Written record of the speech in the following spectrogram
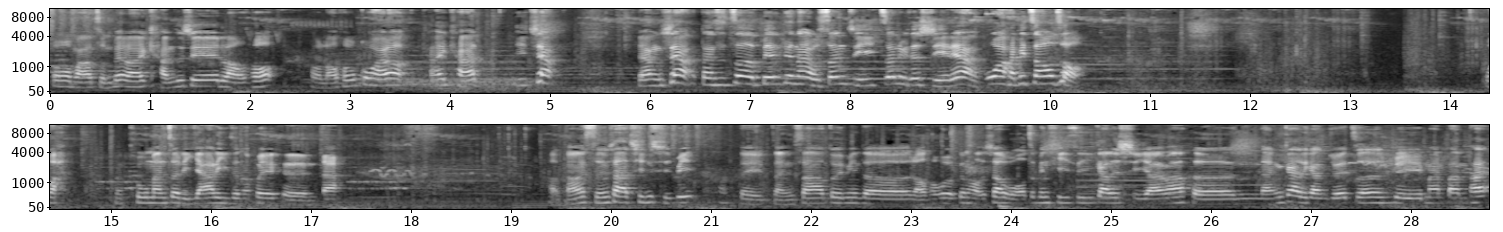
哦，马上准备来砍这些老头。哦，老头过来了，开砍一下，两下，但是这边居然有升级，僧侣的血量，哇，还被招走。哇，那库曼这里压力真的会很大。好，赶快神下轻骑兵，对，斩杀对面的老头会有更好的效果。这边 TC 盖得起来吗？很难盖的感觉，真比慢半拍。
